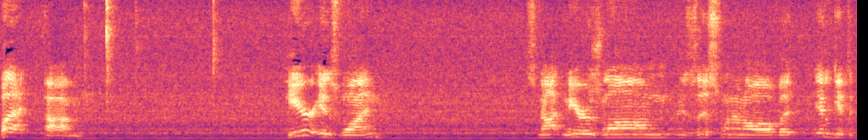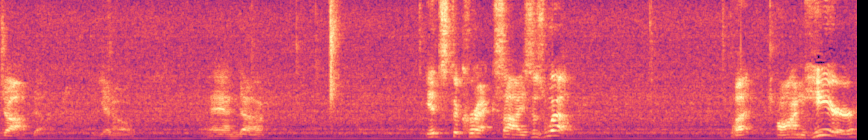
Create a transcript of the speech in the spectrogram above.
But um, here is one. It's not near as long as this one and all, but it'll get the job done, you know. And uh, it's the correct size as well. But on here,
